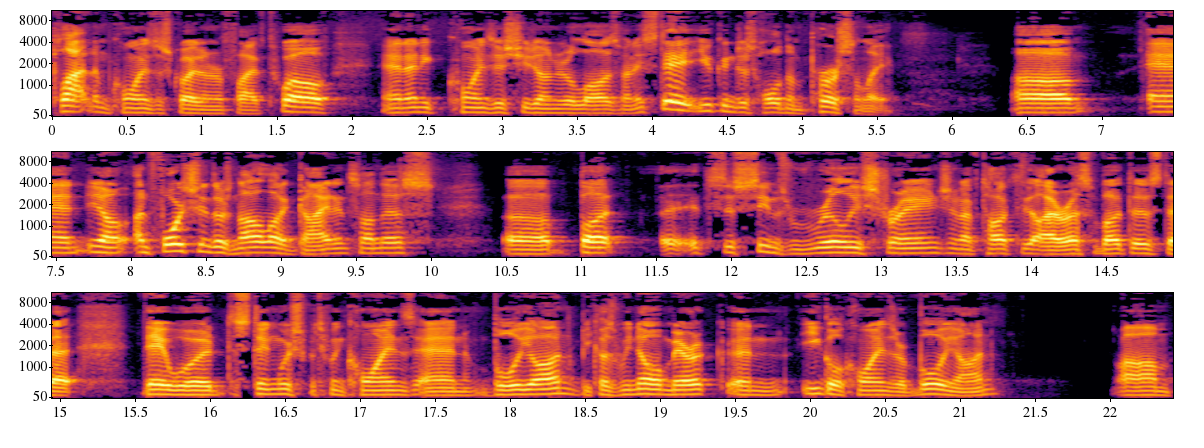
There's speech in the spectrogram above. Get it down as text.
platinum coins described under 512, and any coins issued under the laws of any state, you can just hold them personally. Um, and, you know, unfortunately, there's not a lot of guidance on this, uh, but it just seems really strange, and I've talked to the IRS about this, that they would distinguish between coins and bullion because we know American Eagle coins are bullion um,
